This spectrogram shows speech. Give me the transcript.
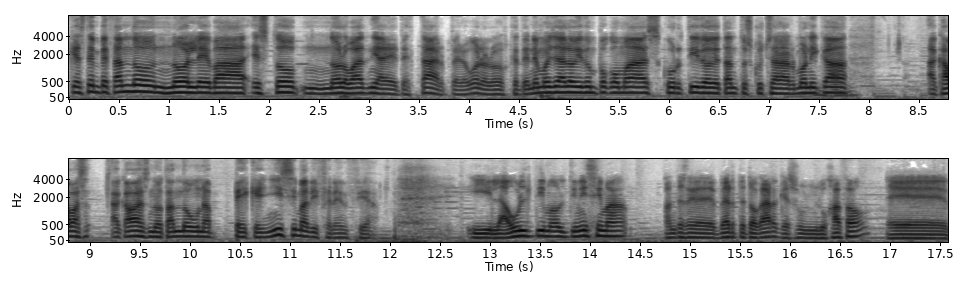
que esté empezando no le va esto no lo va ni a detectar, pero bueno, los que tenemos ya el oído un poco más curtido de tanto escuchar armónica acabas acabas notando una pequeñísima diferencia. Y la última, ultimísima, antes de verte tocar, que es un lujazo, eh,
